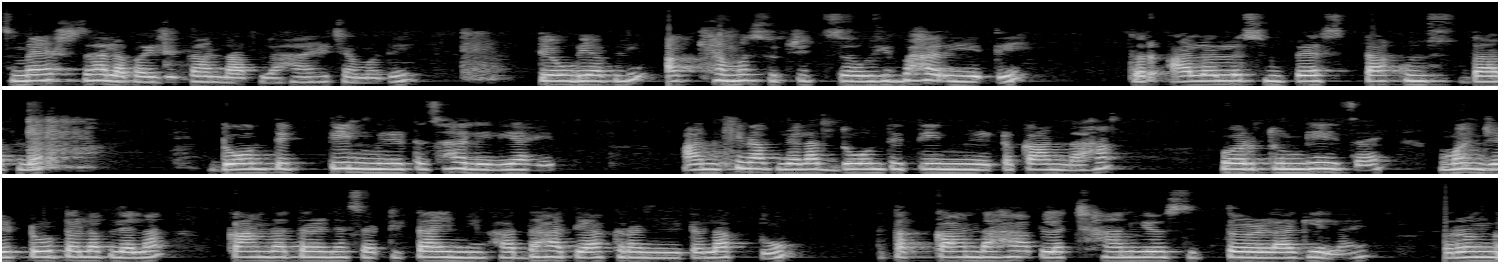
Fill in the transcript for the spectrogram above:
स्मॅश झाला पाहिजे कांदा आपला हा ह्याच्यामध्ये. तेवढी आपली अख्ख्या मसूरची चव ही भारी येते. तर आलं लसूण पेस्ट टाकून सुद्धा आपलं दोन ते तीन मिनिट झालेली आहेत. आणखीन आपल्याला दोन ते तीन मिनिट कांदा हा परतून घ्यायचा आहे. म्हणजे टोटल आपल्याला कांदा तळण्यासाठी टायमिंग हा दहा ते अकरा मिनिट लागतो. आता कांदा हा आपला छान व्यवस्थित तळला गेलाय. रंग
